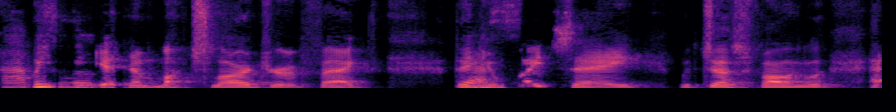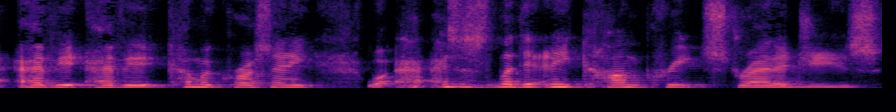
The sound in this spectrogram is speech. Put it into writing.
Absolutely. We can get a much larger effect than yes. you might say with just following. Have you have you come across any? Well, has this led to any concrete strategies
